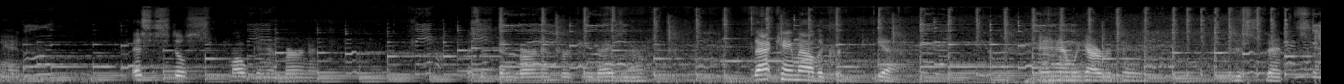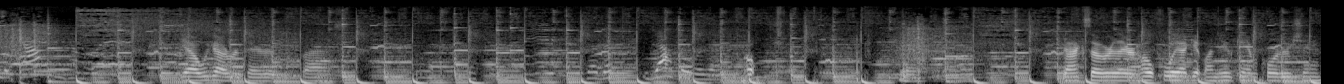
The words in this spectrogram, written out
And this is still smoking and burning. This has been burning for a few days now. That came out of the creek, yeah. And then we got repaired this fence. Yeah, we gotta repair it fast. Oh. Jack's over there. Hopefully I get my new camcorder soon.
